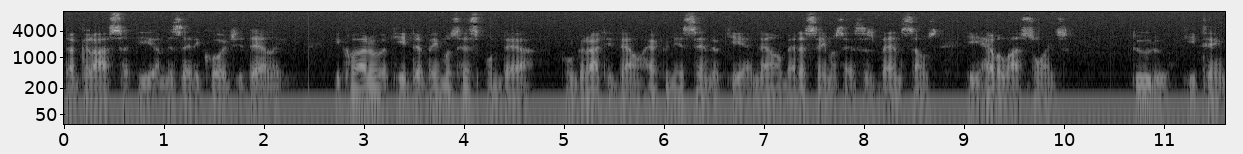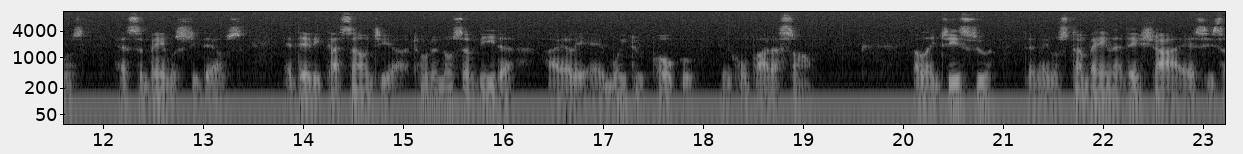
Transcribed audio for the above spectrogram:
da graça e a misericórdia dele. E claro que devemos responder com gratidão, reconhecendo que não merecemos essas bênçãos e revelações. Tudo que temos recebemos de Deus. A dedicação de toda nossa vida a Ele é muito pouco em comparação. Além disso, devemos também deixar esses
